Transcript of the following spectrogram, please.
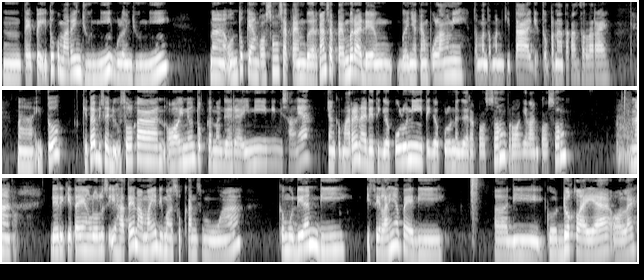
hmm, TP itu kemarin Juni bulan Juni. Nah untuk yang kosong September kan September ada yang banyak yang pulang nih teman-teman kita gitu penatakan selesai. Nah itu kita bisa diusulkan oh ini untuk ke negara ini ini misalnya yang kemarin ada 30 nih 30 negara kosong perwakilan kosong. Nah dari kita yang lulus IHT namanya dimasukkan semua kemudian di istilahnya apa ya di uh, digodok lah ya oleh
